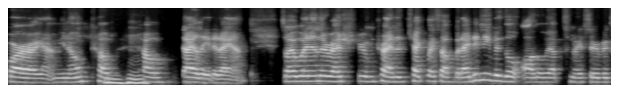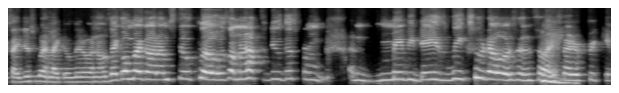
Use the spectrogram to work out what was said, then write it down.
far I am, you know, how mm-hmm. how dilated I am. So I went in the restroom trying to check myself, but I didn't even go all the way up to my cervix. I just went like a little and I was like, oh my God, I'm still closed. I'm gonna have to do this for maybe days, weeks, who knows? And so I started freaking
